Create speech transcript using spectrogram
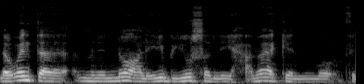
لو انت من النوع اللي يبي يوصل لأماكن في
